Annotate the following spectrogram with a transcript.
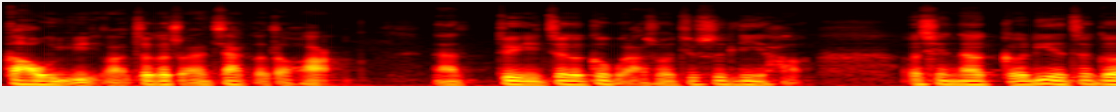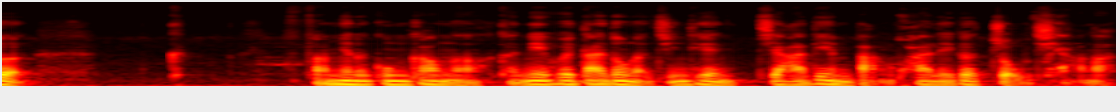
高于啊这个转让价格的话，那对于这个个股来说就是利好。而且呢，格力的这个方面的公告呢，肯定会带动了今天家电板块的一个走强啊。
